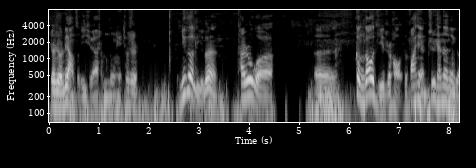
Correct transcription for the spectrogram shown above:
这就是量子力学啊，什么东西？就是一个理论，它如果呃更高级之后，就发现之前的那个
